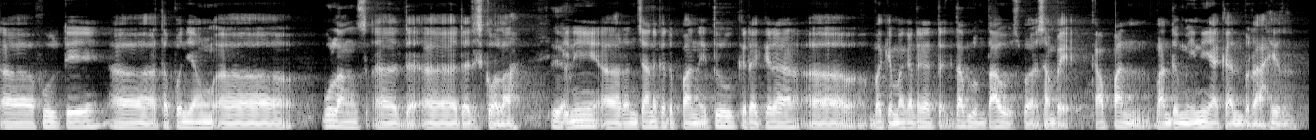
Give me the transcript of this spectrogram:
uh, full day uh, ataupun yang uh, pulang uh, da, uh, dari sekolah. Yeah. Ini uh, rencana ke depan itu kira-kira uh, bagaimana kita, kita belum tahu sampai kapan pandemi ini akan berakhir.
